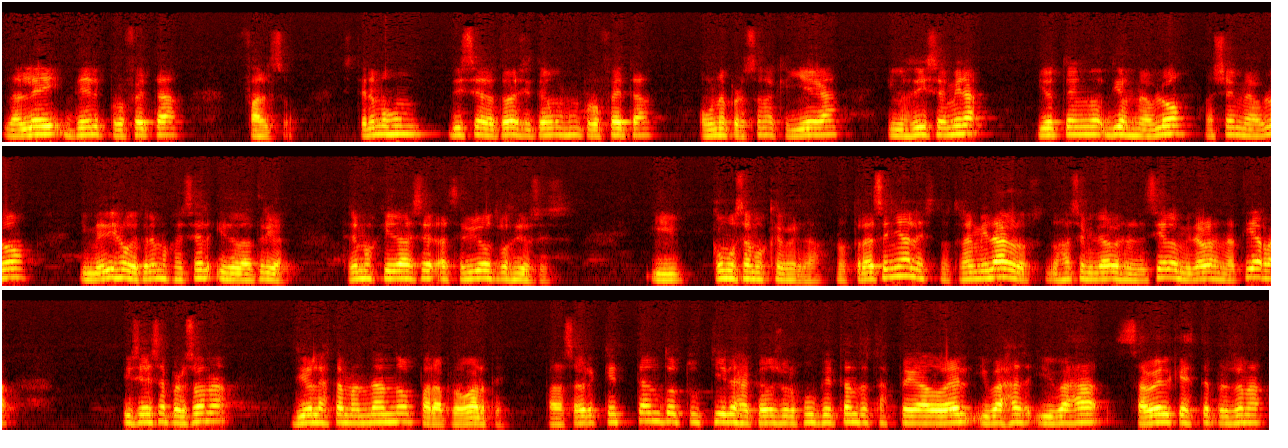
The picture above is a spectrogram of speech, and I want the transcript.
la ley del profeta falso. Si tenemos un, dice la Torah, si tenemos un profeta o una persona que llega y nos dice, mira, yo tengo, Dios me habló, ayer me habló y me dijo que tenemos que hacer idolatría. Tenemos que ir a, hacer, a servir a otros dioses. ¿Y cómo sabemos que es verdad? Nos trae señales, nos trae milagros, nos hace milagros en el cielo, milagros en la tierra. Dice esa persona, Dios la está mandando para probarte para saber qué tanto tú quieres a Kadosh Baruj qué tanto estás pegado a él y vas, a, y vas saber que esta persona,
